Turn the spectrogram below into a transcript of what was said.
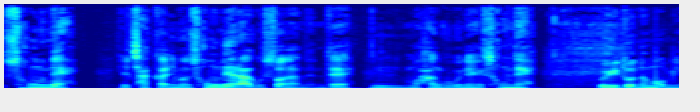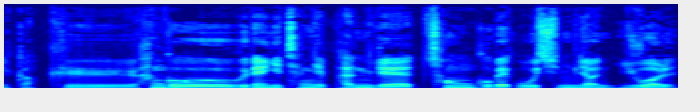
속내. 작가님은 속내라고 써놨는데 음. 뭐 한국은행의 속내. 의도는 뭡니까? 그 한국은행이 창립한 게 1950년 6월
